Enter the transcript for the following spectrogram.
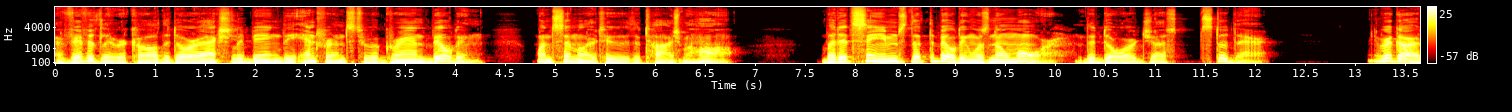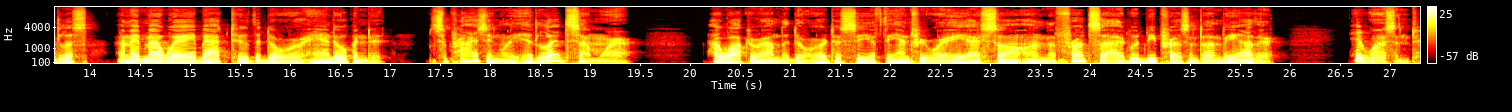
I vividly recall the door actually being the entrance to a grand building, one similar to the Taj Mahal. But it seems that the building was no more, the door just stood there. Regardless, I made my way back to the door and opened it. Surprisingly, it led somewhere. I walked around the door to see if the entryway I saw on the front side would be present on the other. It wasn't.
